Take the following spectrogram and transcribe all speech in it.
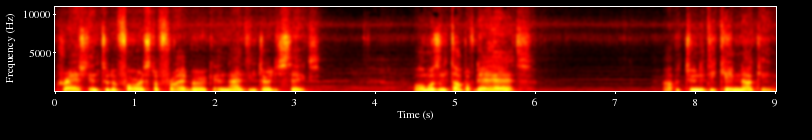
crashed into the forest of Freiburg in 1936, almost on top of their heads. Opportunity came knocking,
